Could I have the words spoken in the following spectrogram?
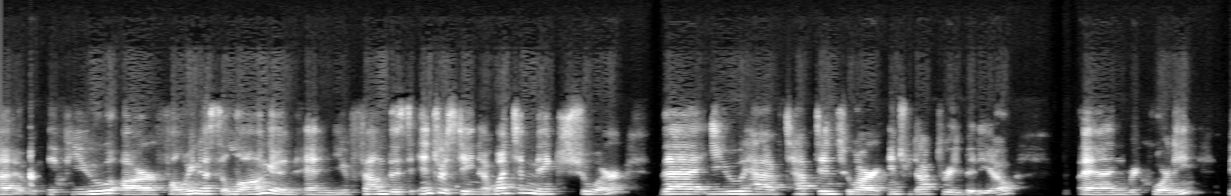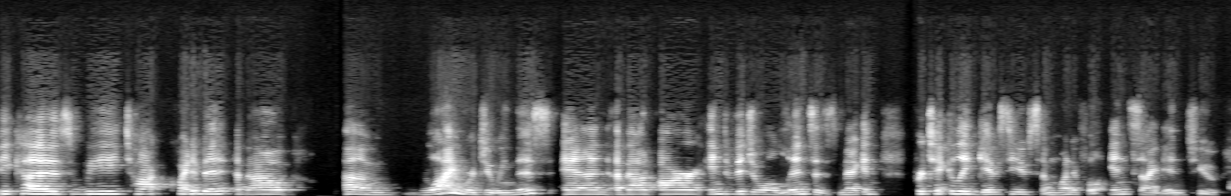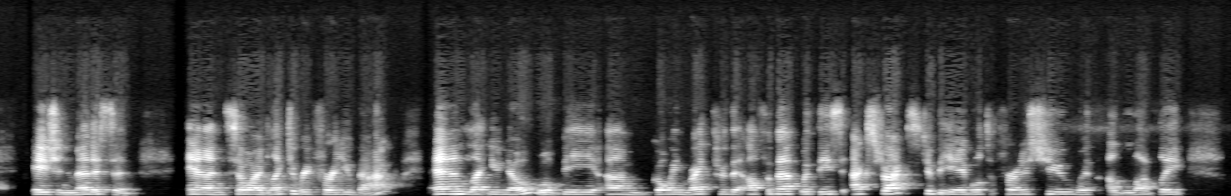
uh, if you are following us along and, and you found this interesting, I want to make sure that you have tapped into our introductory video and recording because we talk quite a bit about um, why we're doing this and about our individual lenses. Megan particularly gives you some wonderful insight into Asian medicine. And so I'd like to refer you back and let you know we'll be um, going right through the alphabet with these extracts to be able to furnish you with a lovely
